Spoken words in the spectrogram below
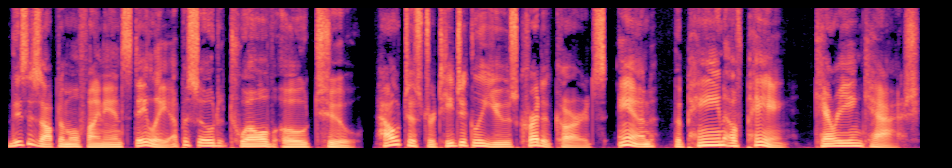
This is Optimal Finance Daily, episode 1202 How to Strategically Use Credit Cards and The Pain of Paying Carrying Cash,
